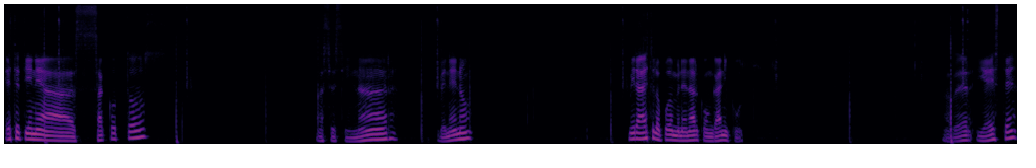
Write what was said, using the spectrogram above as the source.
Este tiene a Sakotos. Asesinar. Veneno. Mira, este lo puedo envenenar con Ganicus. A ver, y este.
